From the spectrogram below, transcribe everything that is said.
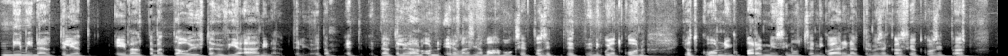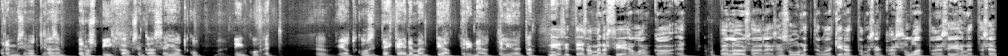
niminäyttelijät ei välttämättä ole yhtä hyviä ääninäyttelijöitä. Et, et on erilaisia vahvuuksia, että on sitten sit, niin kuin jotkut on, jotkut on niin kuin paremmin sinut sen niin kuin ääninäyttelemisen kanssa, jotkut on sitten taas paremmin sinut ihan sen peruspiikkauksen kanssa ja jotkut, niin kuin, et, jotkut on sitten ehkä enemmän teatterinäyttelijöitä. Niin ja sitten ei saa mennä siihen lankaan, että rupeaa löysäilemään sen suunnittelun ja kirjoittamisen kanssa luottaen siihen, että se,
